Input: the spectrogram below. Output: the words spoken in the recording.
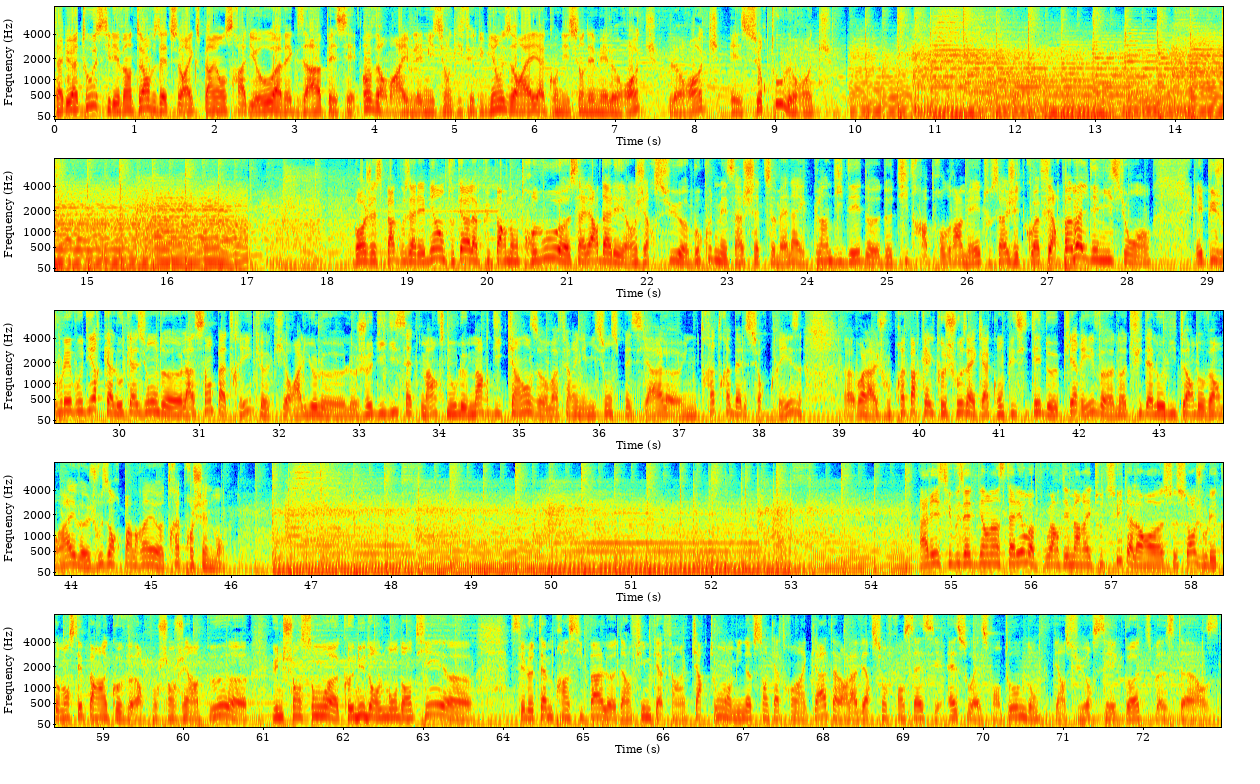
Salut à tous, il est 20h, vous êtes sur Expérience Radio avec Zap et c'est Overdrive, l'émission qui fait du bien aux oreilles à condition d'aimer le rock, le rock et surtout le rock. Bon, j'espère que vous allez bien. En tout cas, la plupart d'entre vous, euh, ça a l'air d'aller. hein. J'ai reçu euh, beaucoup de messages cette semaine avec plein d'idées de, titres à programmer, tout ça. J'ai de quoi faire pas mal d'émissions. hein. Et puis, je voulais vous dire qu'à l'occasion de la Saint-Patrick, euh, qui aura lieu le, le jeudi 17 mars, nous, le mardi 15, on va faire une émission spéciale, une très très belle surprise. Voilà, je vous prépare quelque chose avec la complicité de Pierre-Yves, notre fidèle auditeur d'Overdrive. Je vous en reparlerai très prochainement. Allez, si vous êtes bien installés, on va pouvoir démarrer tout de suite. Alors euh, ce soir, je voulais commencer par un cover pour changer un peu. euh, une chanson euh, connue dans le monde entier. c'est le thème principal d'un film qui a fait un carton en 1984. Alors la version française, c'est SOS Fantôme. Donc bien sûr, c'est Ghostbusters.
